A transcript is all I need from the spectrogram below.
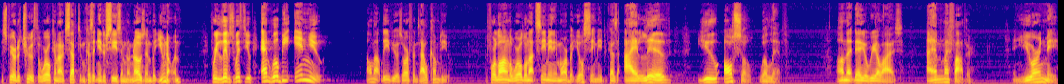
The Spirit of truth, the world cannot accept him because it neither sees him nor knows him, but you know him. For he lives with you and will be in you. I'll not leave you as orphans, I will come to you. Before long, the world will not see me anymore, but you'll see me because I live, you also will live. On that day, you'll realize I am in my Father and you are in me,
